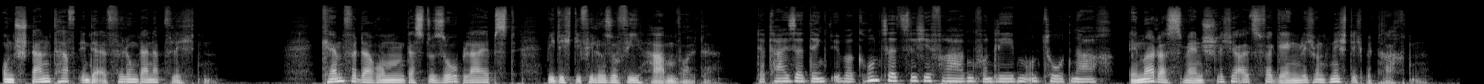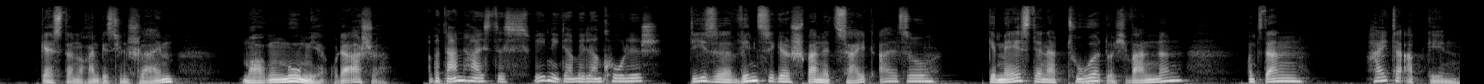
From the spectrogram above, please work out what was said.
und standhaft in der Erfüllung deiner Pflichten. Kämpfe darum, dass du so bleibst, wie dich die Philosophie haben wollte. Der Kaiser denkt über grundsätzliche Fragen von Leben und Tod nach. Immer das Menschliche als vergänglich und nichtig betrachten. Gestern noch ein bisschen Schleim, morgen Mumie oder Asche. Aber dann heißt es weniger melancholisch. Diese winzige Spanne Zeit also, gemäß der Natur durchwandern und dann heiter abgehen,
